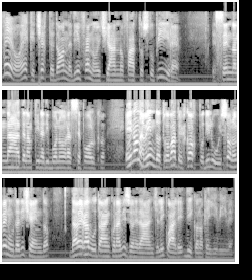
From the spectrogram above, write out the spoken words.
Vero è che certe donne di infra noi ci hanno fatto stupire, essendo andate la mattina di buon'ora al sepolcro, e non avendo trovato il corpo di lui, sono venute dicendo d'aver avuto anche una visione d'angeli, i quali dicono che egli vive.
